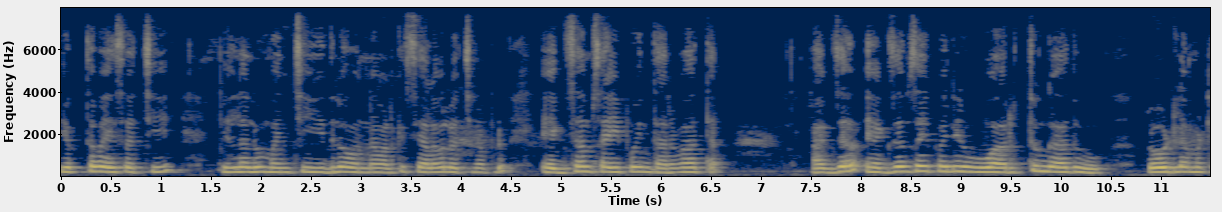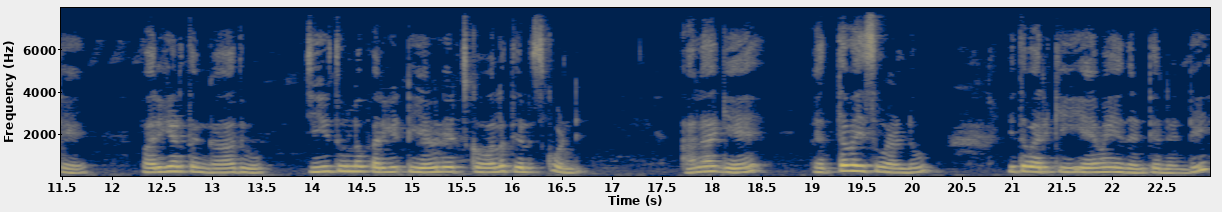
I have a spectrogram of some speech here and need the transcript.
యుక్త వయసు వచ్చి పిల్లలు మంచి ఇదిలో ఉన్న వాళ్ళకి సెలవులు వచ్చినప్పుడు ఎగ్జామ్స్ అయిపోయిన తర్వాత ఎగ్జామ్ ఎగ్జామ్స్ అయిపోయిన నువ్వు అరుత్తం కాదు రోడ్లమ్మటే పరిగెడతాం కాదు జీవితంలో పరిగెట్టి ఏమి నేర్చుకోవాలో తెలుసుకోండి. అలాగే పెద్ద వయసు వాళ్ళు ఇదివరకు ఏమయ్యేదంటేనండి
